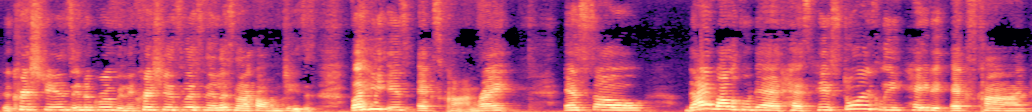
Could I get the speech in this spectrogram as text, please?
the Christians in the group and the Christians listening, let's not call him Jesus. But he is ex-con, right? And so Diabolical Dad has historically hated ex-con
